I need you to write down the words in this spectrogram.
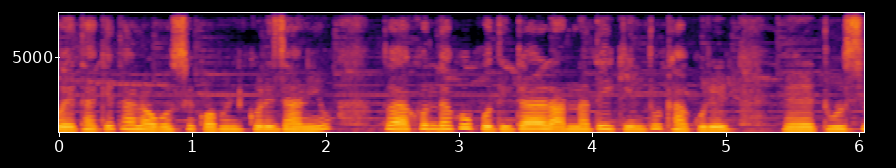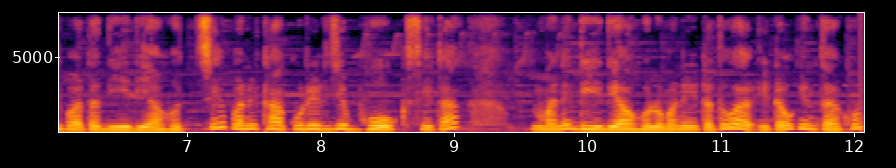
হয়ে থাকে তাহলে অবশ্যই কমেন্ট করে জানিও। তো এখন দেখো প্রতিটা রান্নাতেই কিন্তু ঠাকুরের তুলসী পাতা দিয়ে দেওয়া হচ্ছে। মানে ঠাকুরের যে ভোগ সেটা মানে দিয়ে দেওয়া হলো। মানে এটা তো এটাও কিন্তু এখন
